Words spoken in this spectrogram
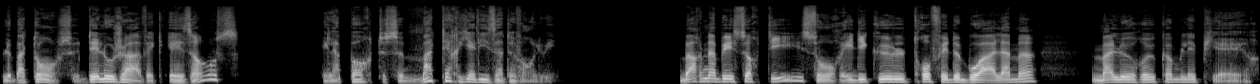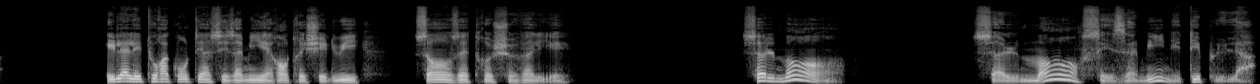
Le bâton se délogea avec aisance, et la porte se matérialisa devant lui. Barnabé sortit, son ridicule trophée de bois à la main, malheureux comme les pierres. Il allait tout raconter à ses amis et rentrer chez lui sans être chevalier. Seulement, seulement ses amis n'étaient plus là.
